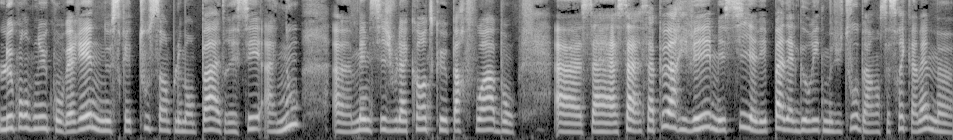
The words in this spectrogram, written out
le contenu qu'on verrait ne serait tout simplement pas adressé à nous, euh, même si je vous l'accorde que parfois, bon, euh, ça, ça, ça, peut arriver, mais s'il n'y avait pas d'algorithme du tout, ben, ce serait quand même... Euh,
